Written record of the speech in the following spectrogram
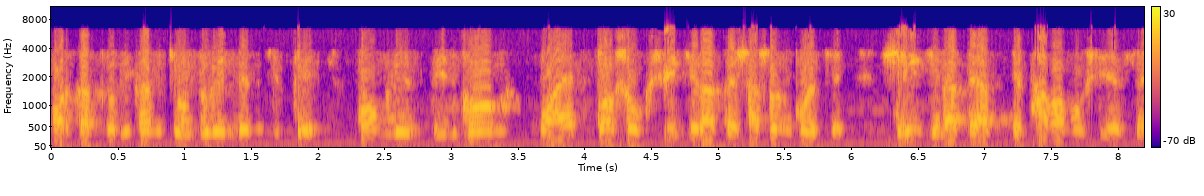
বরকাত রবিখান চৌধুরীর নেতৃত্বে কংগ্রেস দীর্ঘ কয়েক দশক সেই জেলাতে শাসন করেছে। সেই জেলাতে আজকে থাবা বসিয়েছে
